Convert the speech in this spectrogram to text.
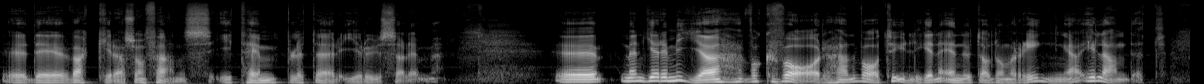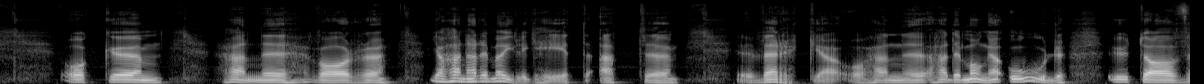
eh, det vackra som fanns i templet där i Jerusalem. Eh, men Jeremia var kvar. Han var tydligen en av de ringa i landet. Och ehm, han eh, var, eh, ja han hade möjlighet att verka och han hade många ord utav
